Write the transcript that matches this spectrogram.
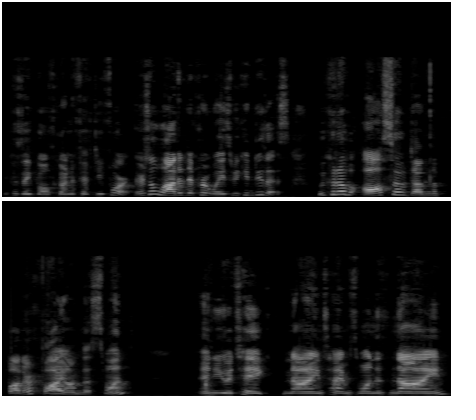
because they both go into 54. There's a lot of different ways we can do this. We could have also done the butterfly on this one. And you would take 9 times 1 is 9.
